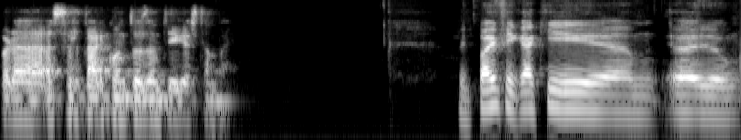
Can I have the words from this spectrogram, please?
para acertar contas antigas também. Muito bem, fica aqui uh,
